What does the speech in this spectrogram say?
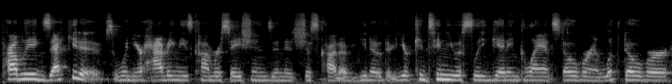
probably executives when you're having these conversations and it's just kind of you know you're continuously getting glanced over and looked over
